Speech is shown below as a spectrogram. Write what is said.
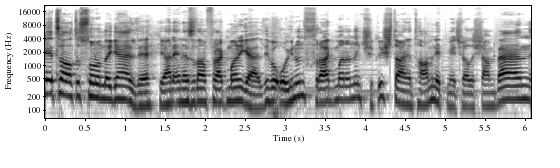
GTA 6 sonunda geldi. Yani en azından fragmanı geldi ve oyunun fragmanının çıkış tarihini tahmin etmeye çalışan ben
